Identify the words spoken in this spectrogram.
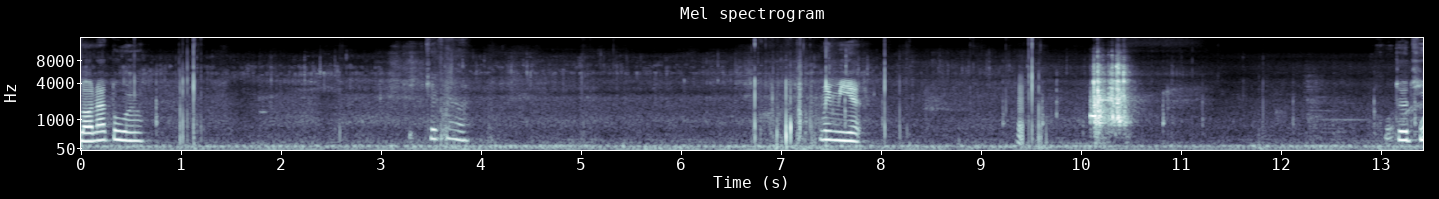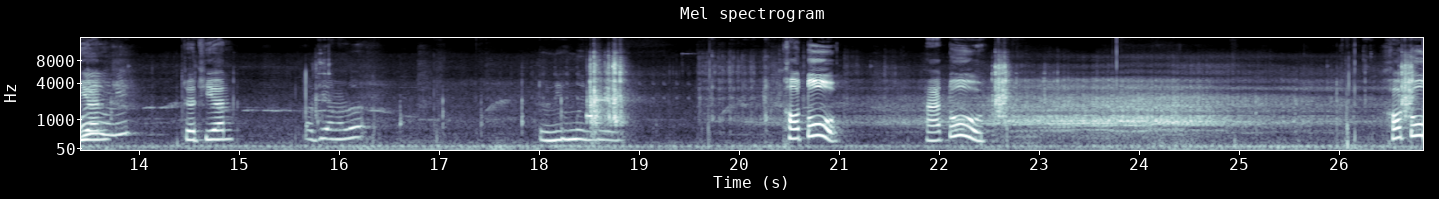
รอหน้าตู้ไว้เช็คให้หน่อยไม่มีอะเจอเทียนฮ้ตรงนี้เจอเทียน เอาเทียนมาเลยตรงนี้มืดเลยเข้าตู้ หาตู้ เข้าตู้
